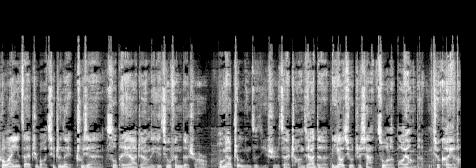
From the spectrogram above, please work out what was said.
说万一在质保期之内出现索赔啊这样的一些纠纷的时候，我们要证明自己是在厂家的要求之下做了保养的就可以了，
